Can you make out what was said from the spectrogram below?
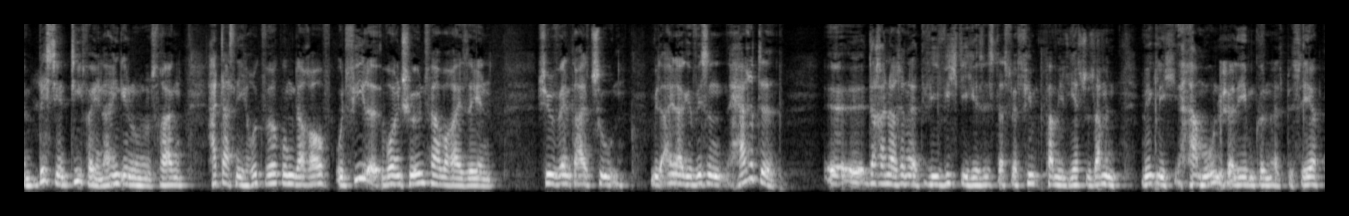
ein bisschen tiefer hineingehen und uns fragen, hat das nicht Rückwirkungen darauf? Und viele wollen Schönfärberei sehen. Sie werden geradezu mit einer gewissen Härte äh, daran erinnert, wie wichtig es ist, dass wir familiär zusammen wirklich harmonischer leben können als bisher.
